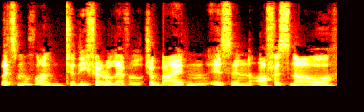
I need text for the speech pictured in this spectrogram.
Let's move on to the federal level. Joe Biden is in office now,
